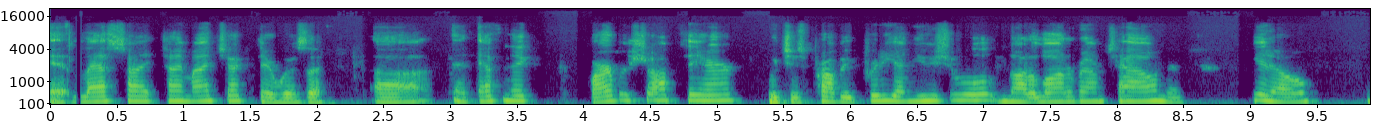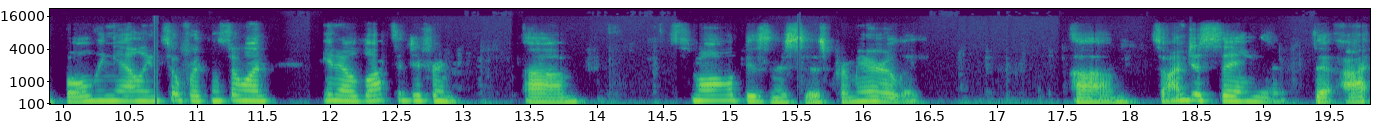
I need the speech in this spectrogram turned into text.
at last time I checked, there was a, uh, an ethnic barber shop there, which is probably pretty unusual, not a lot around town, and, you know, bowling alley and so forth and so on. You know, lots of different um, small businesses primarily. Um, so I'm just saying that, I,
